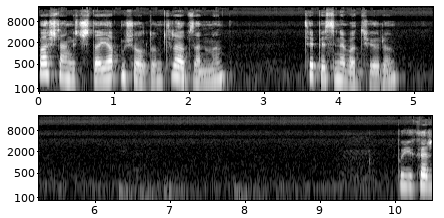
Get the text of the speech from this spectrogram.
başlangıçta yapmış olduğum trabzanımın tepesine batıyorum. Bu yukarı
